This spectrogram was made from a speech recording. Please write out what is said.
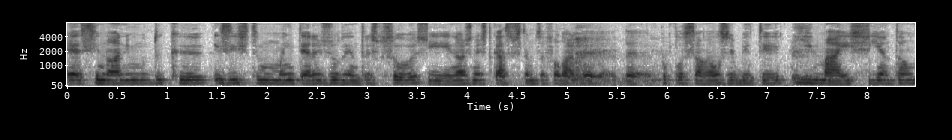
é sinónimo de que existe uma interajuda entre as pessoas e nós neste caso estamos a falar da, da, população LGBT e mais e então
